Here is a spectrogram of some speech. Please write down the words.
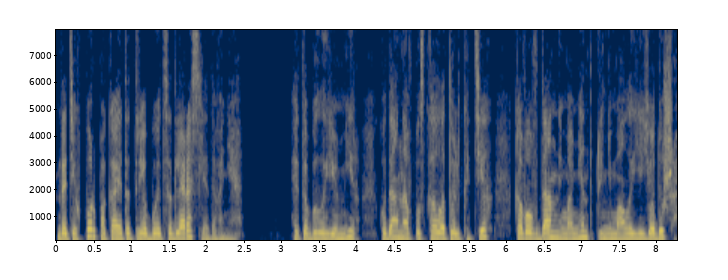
до тех пор, пока это требуется для расследования. Это был ее мир, куда она впускала только тех, кого в данный момент принимала ее душа.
